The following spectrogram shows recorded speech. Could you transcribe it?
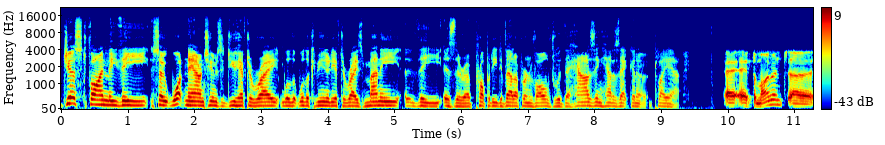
Just finally, the so what now in terms of do you have to raise? Will will the community have to raise money? The is there a property developer involved with the housing? How does that going to play out? At the moment, uh,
